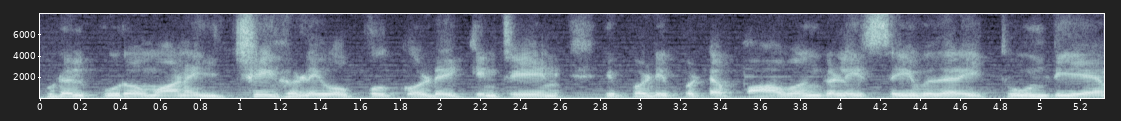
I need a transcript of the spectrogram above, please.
உடல் பூர்வமான இச்சைகளை ஒப்புக் கொடுக்கின்றேன் இப்படிப்பட்ட பாவங்களை செய்வதை தூண்டிய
